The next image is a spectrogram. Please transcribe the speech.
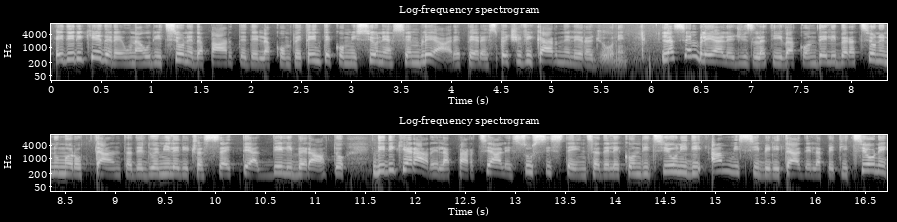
e di richiedere un'audizione da parte della competente commissione assembleare per specificarne le ragioni. L'Assemblea legislativa, con deliberazione numero 80 del 2017, ha deliberato di dichiarare la parziale sussistenza delle condizioni di ammissibilità della petizione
